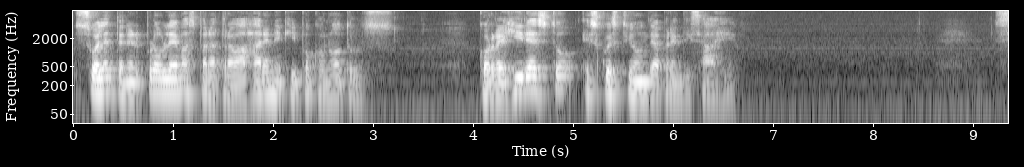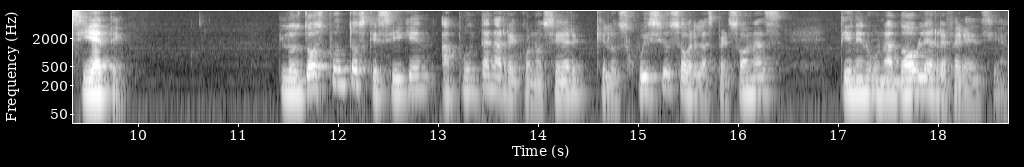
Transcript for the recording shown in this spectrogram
suelen tener problemas para trabajar en equipo con otros, Corregir esto es cuestión de aprendizaje. 7. Los dos puntos que siguen apuntan a reconocer que los juicios sobre las personas tienen una doble referencia.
